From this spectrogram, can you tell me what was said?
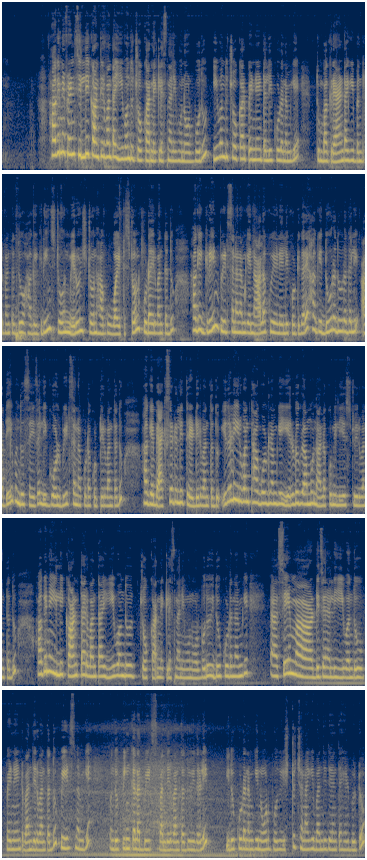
ಹಾಗೆಯೇ ಫ್ರೆಂಡ್ಸ್ ಇಲ್ಲಿ ಕಾಣ್ತಿರುವಂಥ ಈ ಒಂದು ಚೋಕಾರ್ ನೆಕ್ಲೆಸ್ನ ನೀವು ನೋಡ್ಬೋದು. ಈ ಒಂದು ಚೋಕಾರ್ ಪೆಂಡೆಂಟಲ್ಲಿ ಕೂಡ ನಮಗೆ ತುಂಬ ಗ್ರ್ಯಾಂಡಾಗಿ ಬಂದಿರುವಂಥದ್ದು ಹಾಗೆ ಗ್ರೀನ್ ಸ್ಟೋನ್ ಮೆರೂನ್ ಸ್ಟೋನ್ ಹಾಗೂ ವೈಟ್ ಸ್ಟೋನ್ ಕೂಡ ಇರುವಂಥದ್ದು ಹಾಗೆ ಗ್ರೀನ್ ಬೀಡ್ಸನ್ನು ನಮಗೆ ನಾಲ್ಕು ಎಳೆಯಲ್ಲಿ ಕೊಟ್ಟಿದ್ದಾರೆ. ಹಾಗೆ ದೂರ ದೂರದಲ್ಲಿ ಅದೇ ಒಂದು ಸೈಜಲ್ಲಿ ಗೋಲ್ಡ್ ಬೀಡ್ಸನ್ನು ಕೂಡ ಕೊಟ್ಟಿರುವಂಥದ್ದು ಹಾಗೆ ಬ್ಯಾಕ್ ಸೈಡಲ್ಲಿ ಥ್ರೆಡ್ ಇರುವಂಥದ್ದು ಇದರಲ್ಲಿ ಇರುವಂತಹ ಗೋಲ್ಡ್ ನಮಗೆ ಎರಡು ಗ್ರಾಮು ನಾಲ್ಕು ಮಿಲಿಯಷ್ಟು ಇರುವಂಥದ್ದು ಹಾಗೆಯೇ ಇಲ್ಲಿ ಕಾಣ್ತಾ ಇರುವಂಥ ಈ ಒಂದು ಚೋಕಾರ್ ನೆಕ್ಲೆಸ್ನ ನೀವು ನೋಡ್ಬೋದು. ಇದು ಕೂಡ ನಮಗೆ ಸೇಮ್ ಡಿಸೈನಲ್ಲಿ ಈ ಒಂದು ಪೆಂಡೆಂಟ್ ಬಂದಿರುವಂಥದ್ದು ಬೀಡ್ಸ್ ನಮಗೆ ಒಂದು ಪಿಂಕ್ ಕಲರ್ ಬೀಡ್ಸ್ ಬಂದಿರುವಂಥದ್ದು ಇದರಲ್ಲಿ. ಇದು ಕೂಡ ನಮಗೆ ನೋಡ್ಬೋದು ಎಷ್ಟು ಚೆನ್ನಾಗಿ ಬಂದಿದೆ ಅಂತ ಹೇಳಿಬಿಟ್ಟು.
